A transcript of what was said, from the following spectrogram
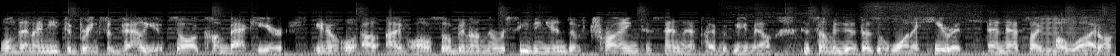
well then I need to bring some value, so I'll come back here. You know, I'll, I've also been on the receiving end of trying to send that type of email to somebody that doesn't want to hear it, and that's like, oh well, I mm. don't.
